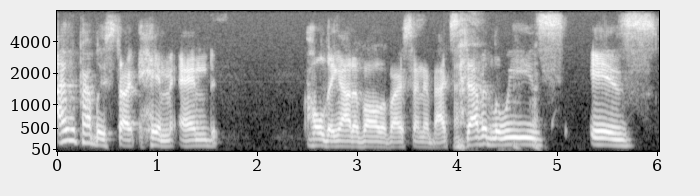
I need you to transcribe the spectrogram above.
I would probably start him and holding out of all of our center backs. David Luiz is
